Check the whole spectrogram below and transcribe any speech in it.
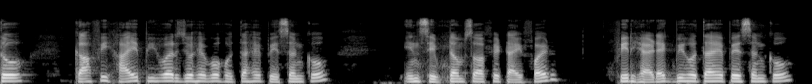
तो काफ़ी हाई फीवर जो है वो होता है पेशेंट को, in symptoms of a typhoid फिर हेडेक भी होता है पेशेंट को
